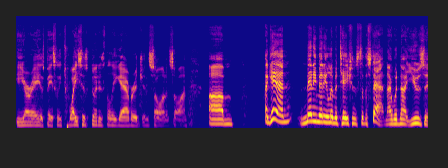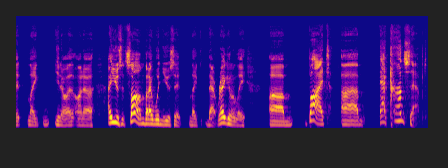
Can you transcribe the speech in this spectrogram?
ERA is basically twice as good as the league average, and so on and so on. Um, again, many, many limitations to the stat, and I would not use it like, you know, on a, I use it some, but I wouldn't use it like that regularly. Um, but um, that concept,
